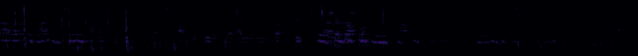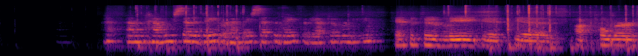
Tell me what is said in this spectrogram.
think they received the letter before they wrote the checks, but it's possible. I haven't seen a le- copy of it either, but I will request Pete to send us one. And have we set a date, or have they set the date for the October meeting? Tentatively, it is October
